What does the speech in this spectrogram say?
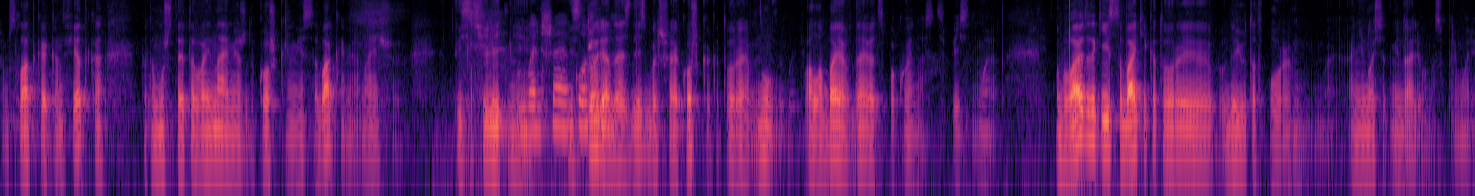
прям сладкая конфетка, потому что это война между кошками и собаками, она еще тысячелетняя большая история, кошка. да, здесь большая кошка, которая, ну, Алабаев давят спокойно, с цепей снимают. Но бывают и такие собаки, которые дают отпоры, они носят медали у нас в Приморье.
